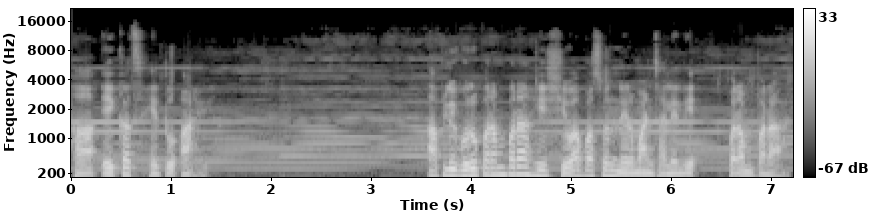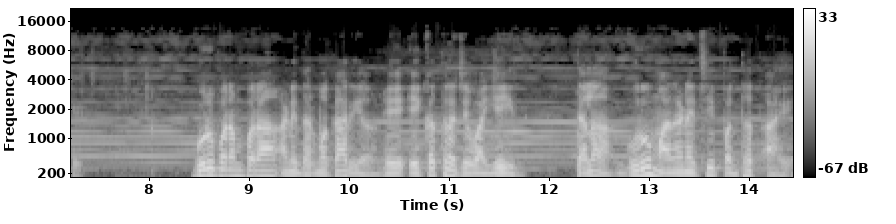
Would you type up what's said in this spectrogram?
हा एकच हेतू आहे. आपली गुरुपरंपरा ही शिवापासून निर्माण झालेली परंपरा आहे. गुरुपरंपरा आणि धर्मकार्य हे एकत्र जेव्हा येईल त्याला गुरु मानण्याची पद्धत आहे.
